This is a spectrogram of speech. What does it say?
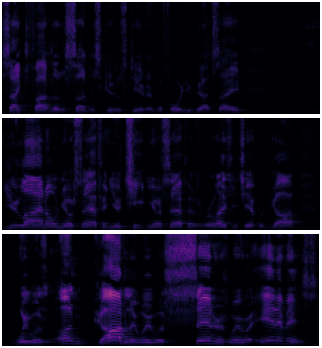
sanctified little Sunday school student before you got saved. You're lying on yourself and you're cheating yourself as a relationship with God. We was ungodly. We were sinners. We were enemies.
